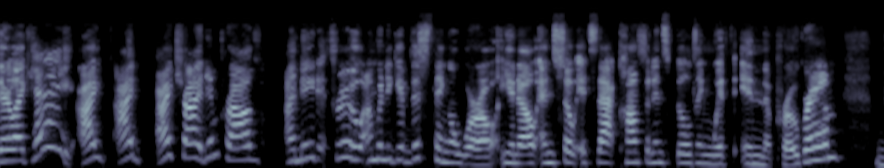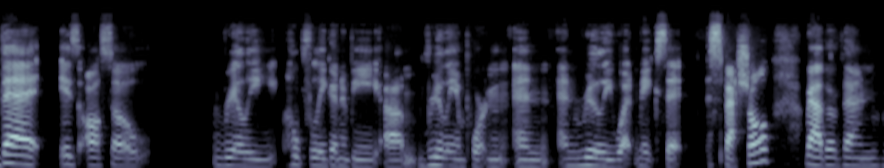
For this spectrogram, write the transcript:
they're like hey i i i tried improv. I made it through. I'm going to give this thing a whirl you know? And so it's that confidence building within the program that is also really hopefully going to be um, really important and and really what makes it special rather than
